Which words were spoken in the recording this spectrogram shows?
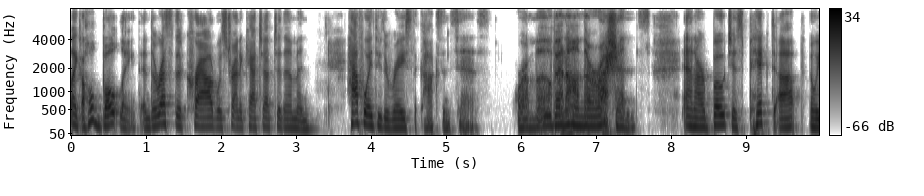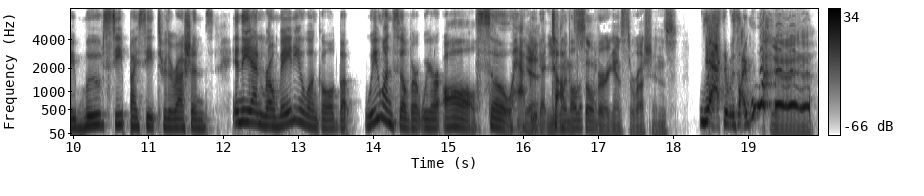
like a whole boat length. And the rest of the crowd was trying to catch up to them. And halfway through the race, the coxswain says, We're moving on the Russians. And our boat just picked up and we moved seat by seat through the Russians. In the end, Romania won gold, but we won silver. We are all so happy Yeah. to You topple won silver against the Russians. Yes, it was like, what? Yeah. Yeah.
